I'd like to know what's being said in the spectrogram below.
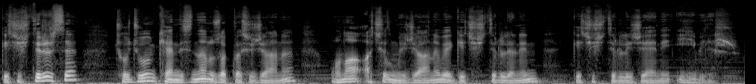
Geçiştirirse çocuğun kendisinden uzaklaşacağını, ona açılmayacağını ve geçiştirilenin geçiştirileceğini iyi bilir.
